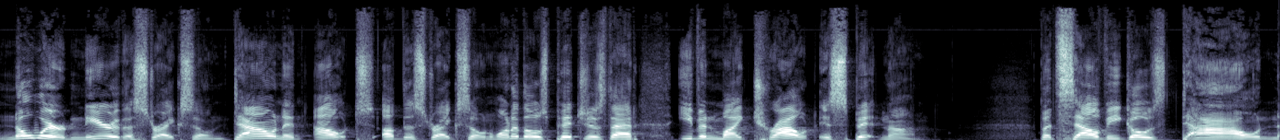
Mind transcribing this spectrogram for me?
nowhere near the strike zone, down and out of the strike zone. One of those pitches that even Mike Trout is spitting on. But Salvi goes down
